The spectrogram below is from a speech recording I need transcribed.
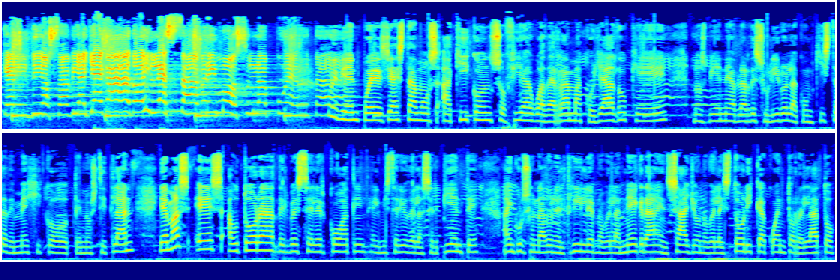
que el Dios había llegado y les abrimos la puerta. Muy bien, pues ya estamos aquí con Sofía Guadarrama Collado, que nos viene a hablar de su libro La conquista de México Tenochtitlán. Y además es autora del bestseller Coatl, El misterio de la serpiente. Ha incursionado en el thriller, novela negra, ensayo, novela histórica, cuento, relato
